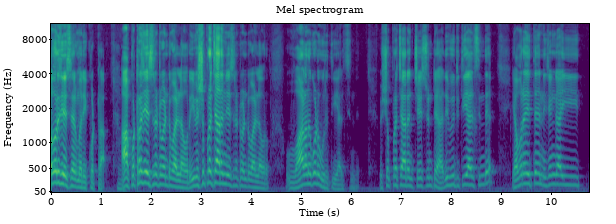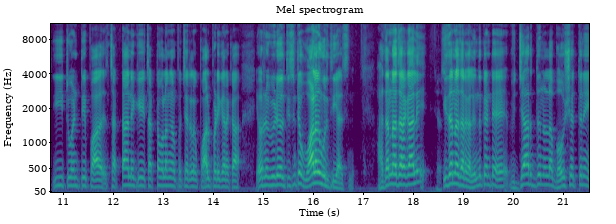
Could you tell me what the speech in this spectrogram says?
ఎవరు చేశారు మరి ఈ కుట్ర? ఆ కుట్ర చేసినటువంటి వాళ్ళు ఎవరు ఈ విష ప్రచారం చేసినటువంటి వాళ్ళు ఎవరు వాళ్ళను కూడా ఉరి తీయాల్సిందే. విష ప్రచారం చేస్తుంటే అది ఉరి తీయాల్సిందే. ఎవరైతే నిజంగా ఈ ఇటువంటి పా చట్టానికి చట్ట ఉల్లంఘన చర్యలకు పాల్పడి కనుక ఎవరైనా వీడియోలు తీసుంటే వాళ్ళని ఉరి తీయాల్సిందే. అదన్నా జరగాలి ఇదన్నా జరగాలి. ఎందుకంటే విద్యార్థినుల భవిష్యత్తుని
